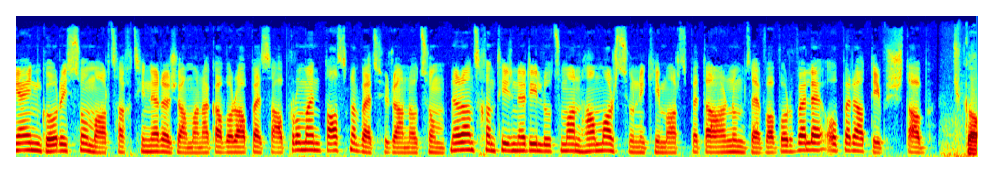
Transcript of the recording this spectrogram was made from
Միայն Գորիսում արցախցիները ժամանակավորապես ապրում են 16 հյուրանոցում։ Նրանց խնդիրների լուծման համար Սյունիքի մարզպետարանում ձևավորվել է օպերատիվ շտաբ։ Չկա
